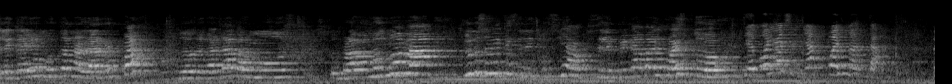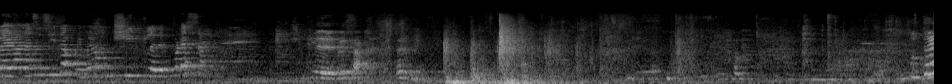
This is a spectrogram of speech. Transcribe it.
se le caía un montón a la ropa, lo regalábamos, comprábamos nueva. Yo no sabía que se le cosía, se le pegaba algo a esto. Te voy a enseñar cuál falta, pero necesito primero un chicle de fresa. Chicle de fresa. ¿Usted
